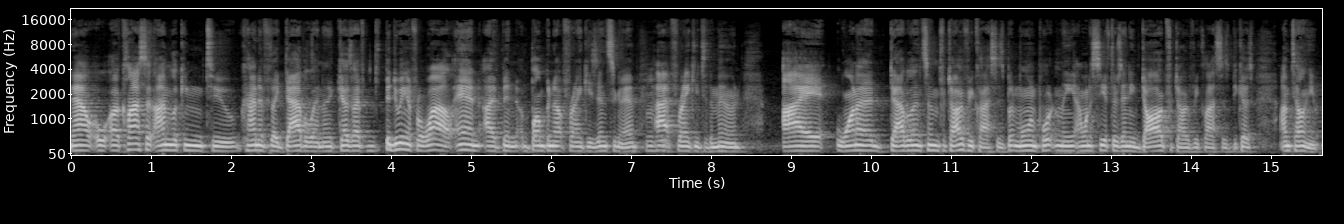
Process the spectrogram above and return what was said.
Now, a class that I'm looking to kind of like dabble in because I've been doing it for a while and I've been bumping up Frankie's Instagram at Frankie to the Moon. I want to dabble in some photography classes, but more importantly, I want to see if there's any dog photography classes because I'm telling you,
